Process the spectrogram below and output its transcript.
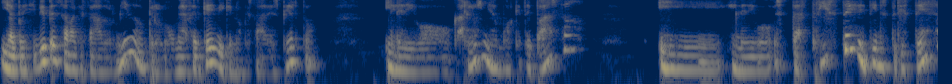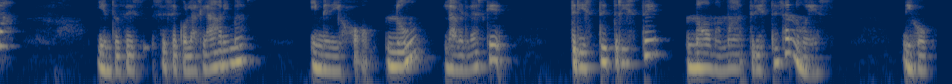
y al principio pensaba que estaba dormido, pero luego me acerqué y vi que no, que estaba despierto. Y le digo, Carlos, mi amor, ¿qué te pasa? Y, le digo, ¿estás triste? ¿Tienes tristeza? Y entonces se secó las lágrimas y me dijo, no, la verdad es que triste, triste, no, mamá, tristeza no es. Digo,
